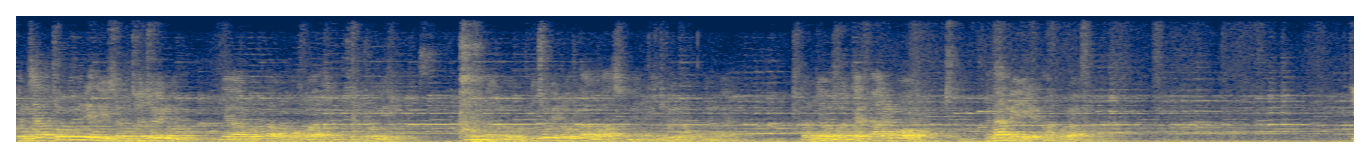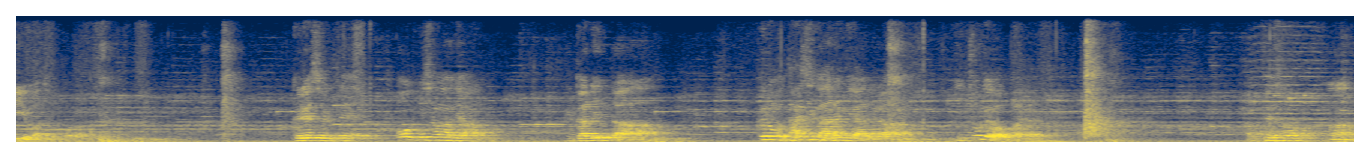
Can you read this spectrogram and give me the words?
경사가 조금이라도 있으면 저쪽이 높, 내가 높다고 보고 와서 저쪽이 높는 거고 이쪽이 높다고 왔으면 이쪽이 높은 거야. 먼저 먼저 깔고 그 다음에 이렇게 가보라. 뒤에 와서 보라. 그랬을 때, 어, 이상하게 헷갈린다. 그러면 다시 가는 게 아니라 이쪽에 와봐야 돼. 앞에서, 어.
